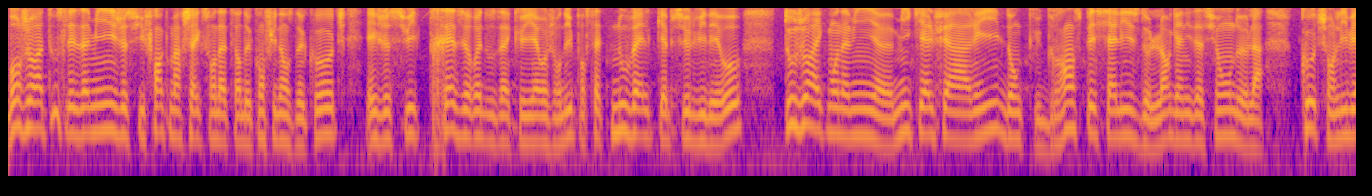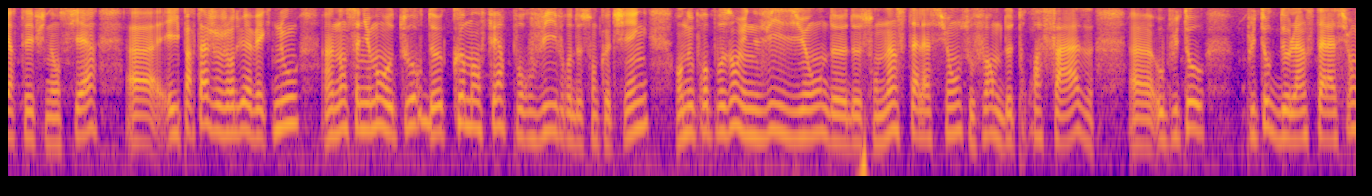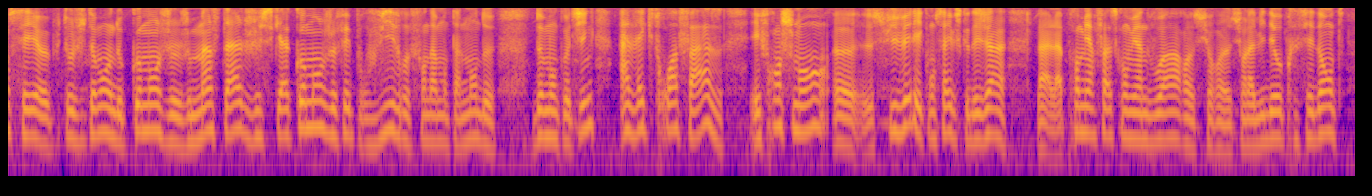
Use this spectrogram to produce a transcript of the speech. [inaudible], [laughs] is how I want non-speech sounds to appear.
Bonjour à tous les amis, je suis Franck Marchex, fondateur de Confidence de Coach et je suis très heureux de vous accueillir aujourd'hui pour cette nouvelle capsule vidéo. Toujours avec mon ami euh, Michael Ferrari, donc grand spécialiste de l'organisation de la coach en liberté financière. Euh, il partage aujourd'hui avec nous un enseignement autour de comment faire pour vivre de son coaching en nous proposant une vision de, son installation sous forme de trois phases, euh, ou plutôt plutôt que de l'installation, c'est euh, plutôt justement de comment je, m'installe jusqu'à comment je fais pour vivre fondamentalement de, mon coaching avec trois phases. Et franchement, euh, suivez les conseils parce que déjà, la, première phase qu'on vient de voir euh, sur, sur la vidéo précédente,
